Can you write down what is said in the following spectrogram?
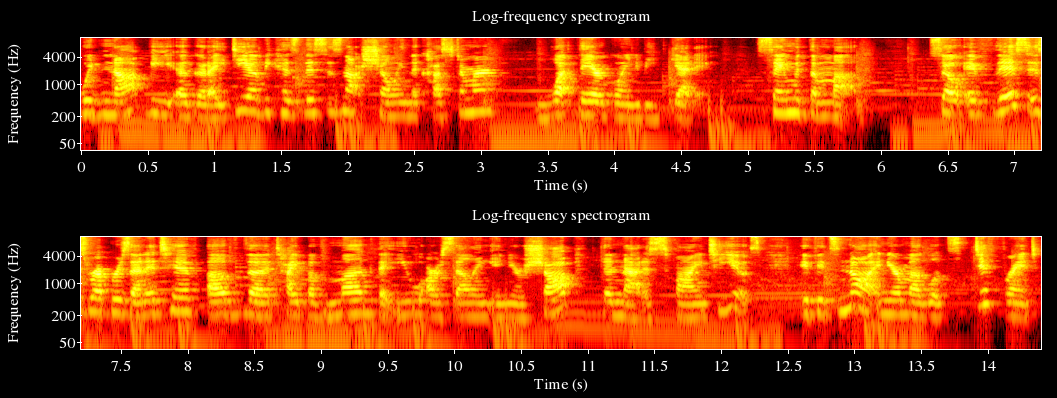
would not be a good idea because this is not showing the customer what they are going to be getting. Same with the mug. So if this is representative of the type of mug that you are selling in your shop, then that is fine to use. If it's not and your mug looks different,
